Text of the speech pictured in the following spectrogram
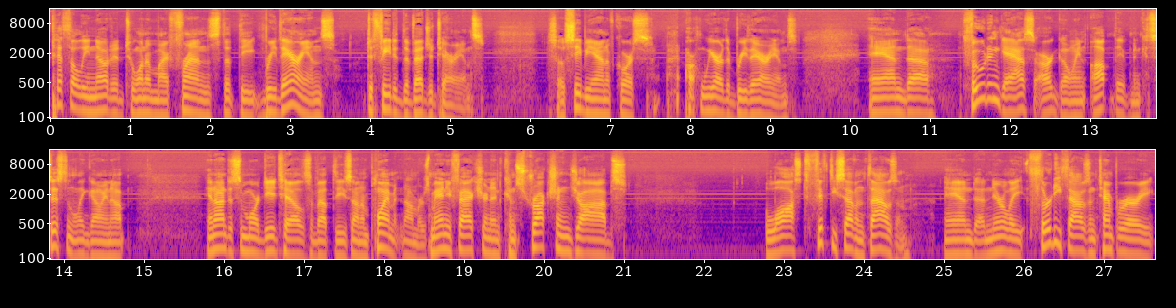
pithily noted to one of my friends that the breatharians defeated the vegetarians. So CBN, of course, are, we are the breatharians. And uh, food and gas are going up. They've been consistently going up. And on to some more details about these unemployment numbers. Manufacturing and construction jobs lost 57,000 and uh, nearly 30,000 temporary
